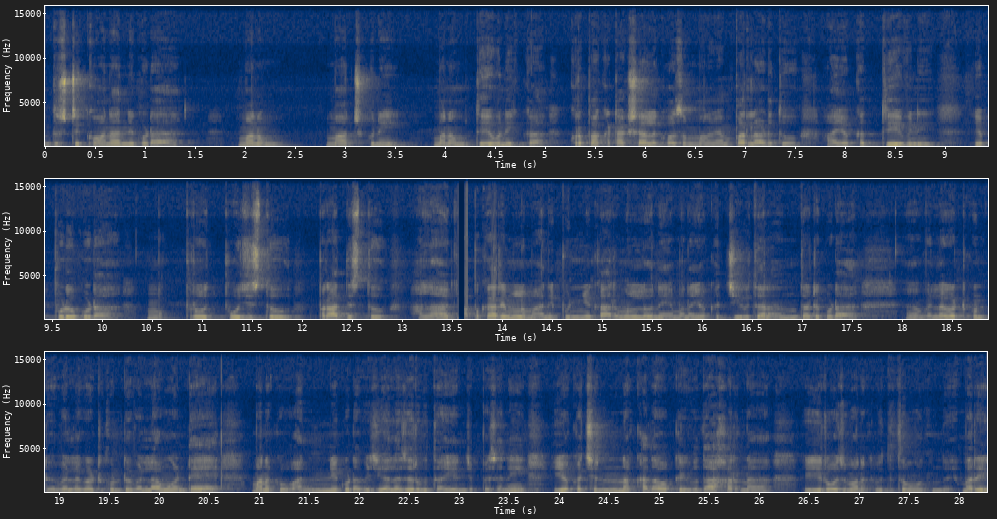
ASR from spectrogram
దృష్టి కోణాన్ని కూడా మనం మార్చుకుని మనం దేవుని యొక్క కృపా కటాక్షాల కోసం మనం వెంపర్లాడుతూ ఆ యొక్క దేవిని ఎప్పుడూ కూడా ప్రో పూజిస్తూ ప్రార్థిస్తూ అలాగే అపకార్యములు మాని పుణ్యకార్యముల్లోనే మన యొక్క జీవితాన్ని అంతటి కూడా వెళ్ళగొట్టుకుంటూ వెళ్ళగొట్టుకుంటూ వెళ్ళాము అంటే మనకు అన్నీ కూడా విజయాలు జరుగుతాయి అని చెప్పేసి అని ఈ యొక్క చిన్న కథ ఒక ఉదాహరణ ఈరోజు మనకు విదితమవుతుంది. మరి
